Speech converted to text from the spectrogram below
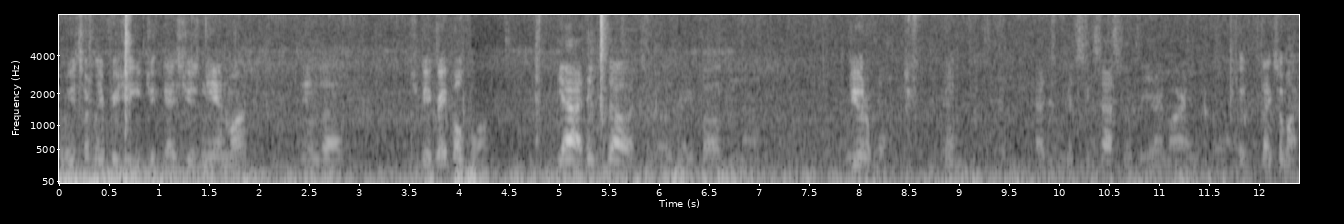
Well, we certainly appreciate you guys using the Yanmar, and uh, it should be a great boat for them. Yeah, I think so. It's a really great boat, and uh, Beautiful. Yeah. had some good success with the Yanmar. And Good. Thanks so much.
